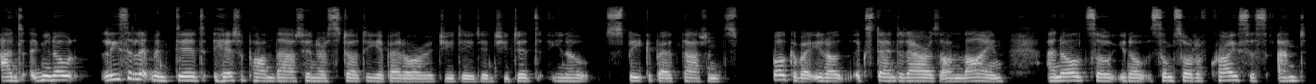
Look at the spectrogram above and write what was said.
And, you know, Lisa Littman did hit upon that in her study about ROGD, and she did, you know, speak about that and spoke about, you know, extended hours online and also, you know, some sort of crisis. And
